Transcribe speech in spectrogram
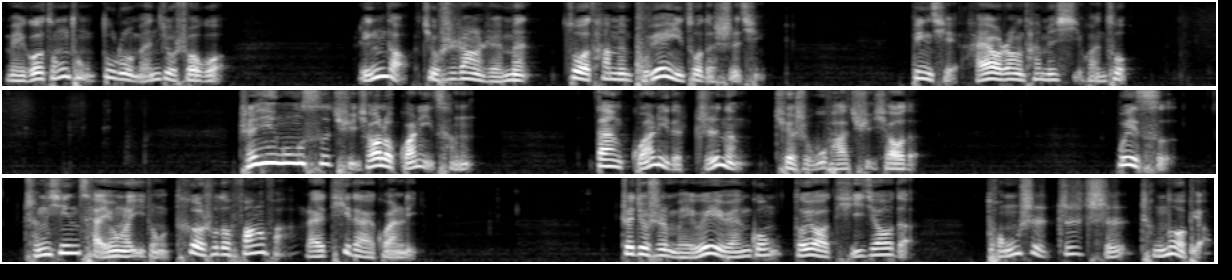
美国总统杜鲁门就说过：“领导就是让人们。”做他们不愿意做的事情，并且还要让他们喜欢做。晨星公司取消了管理层，但管理的职能却是无法取消的。为此，诚心采用了一种特殊的方法来替代管理，这就是每位员工都要提交的同事支持承诺表，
